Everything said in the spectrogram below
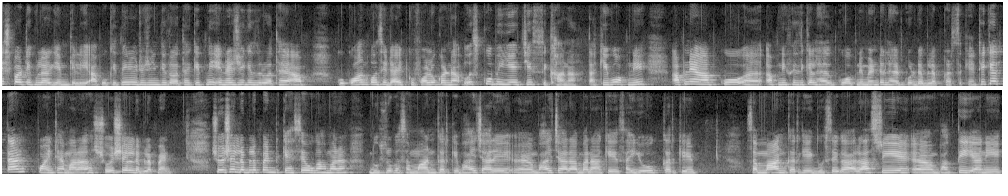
इस पर्टिकुलर गेम के लिए आपको कितनी न्यूट्रिशन की ज़रूरत है, कितनी एनर्जी की ज़रूरत है, आपको कौन कौन सी डाइट को फॉलो करना उसको भी ये चीज़ सिखाना ताकि वो अपने अपने आप को अपनी फ़िज़िकल हेल्थ को, अपने मेंटल हेल्थ को डेवलप कर सकें। ठीक है, टेंथ पॉइंट है हमारा सोशल डेवलपमेंट। सोशल डेवलपमेंट कैसे होगा हमारा? दूसरों का सम्मान करके, भाईचारे भाईचारा बना के, सहयोग करके, सम्मान करके एक दूसरे का राष्ट्रीय भक्ति यानी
